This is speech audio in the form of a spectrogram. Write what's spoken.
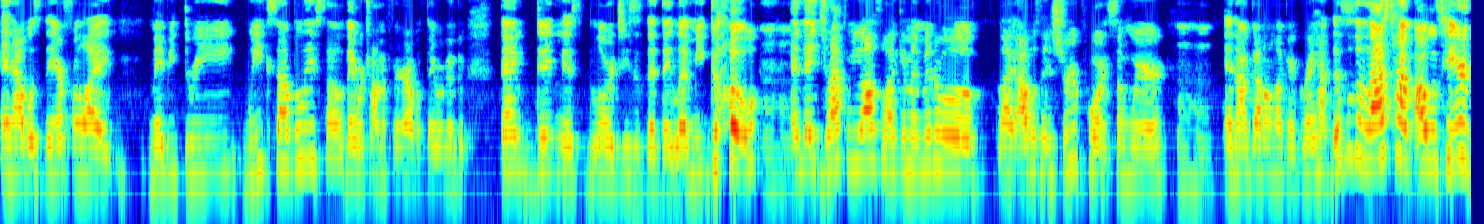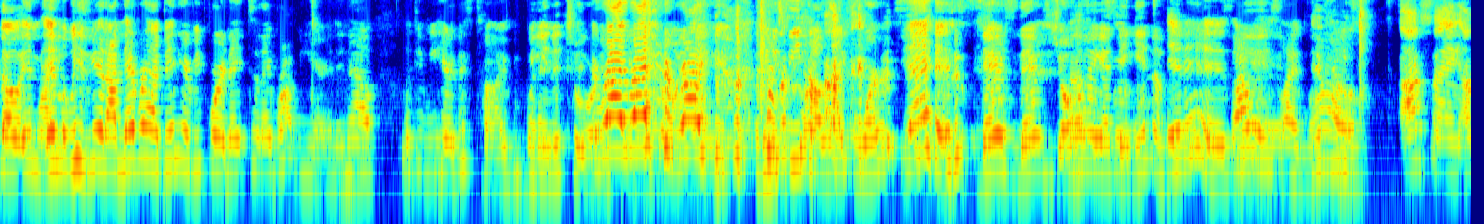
and I was there for like maybe three weeks, I believe so. They were trying to figure out what they were gonna do. Thank goodness, Lord Jesus, that they let me go, Mhm. and they dropped me off like in the middle of like I was in Shreveport somewhere, Mhm. and I got on like a Greyhound. This was the last time I was here though in, Right. in Louisiana. I never had been here before. They so they brought me here, and then Mhm. now look at me here this time. But Being a tourist. right, right, enjoying right. life. Do you see how life works? yes, There's there's joy That's at the end of it it. is. I was Yeah. just like, If you- wow. I say I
